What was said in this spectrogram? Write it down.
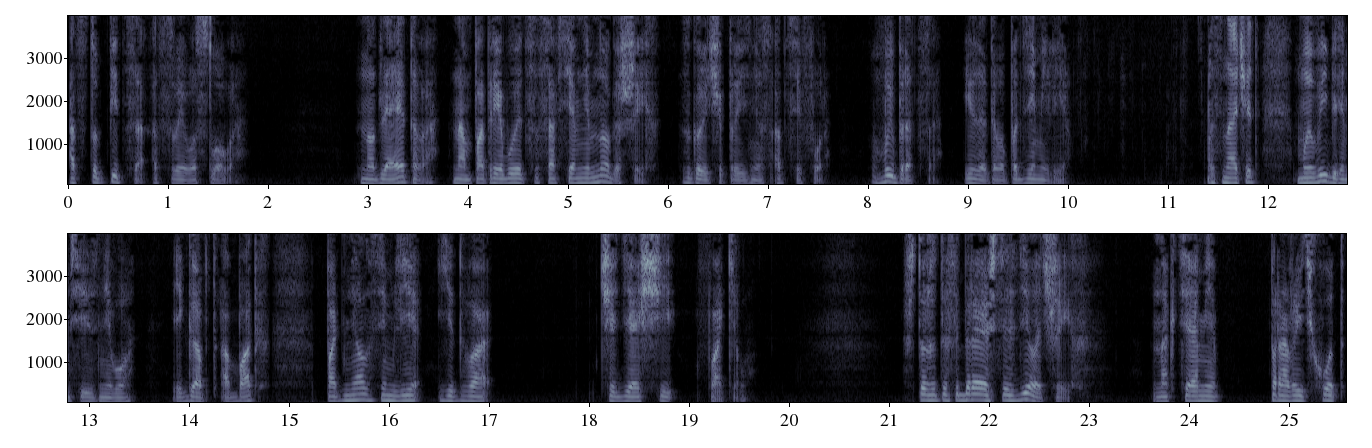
отступиться от своего слова?» «Но для этого нам потребуется совсем немного, шейх», — с горечью произнес Атсифор. «Выбраться из этого подземелья». «Значит, мы выберемся из него», и Габд Абадх поднял с земли едва чадящий факел. «Что же ты собираешься сделать, шейх? Ногтями прорыть ход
